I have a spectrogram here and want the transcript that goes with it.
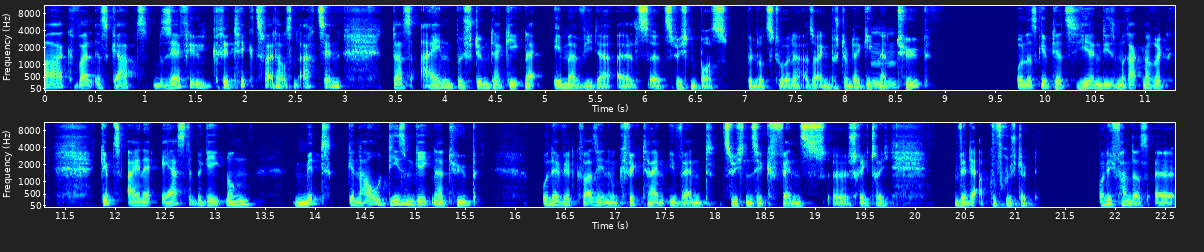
mag, weil es gab sehr viel Kritik 2018, dass ein bestimmter Gegner immer wieder als äh, Zwischenboss benutzt wurde, also ein bestimmter Gegnertyp. Mhm. Und es gibt jetzt hier in diesem Ragnarök gibt's eine erste Begegnung mit genau diesem Gegnertyp und er wird quasi in einem Quicktime-Event Zwischensequenz, äh, Schrägstrich, wird er abgefrühstückt. Und ich fand das, äh,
